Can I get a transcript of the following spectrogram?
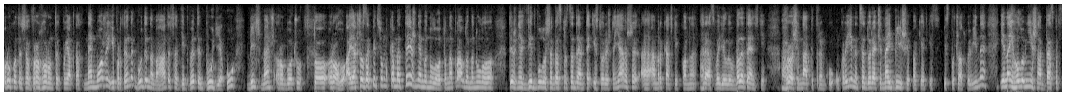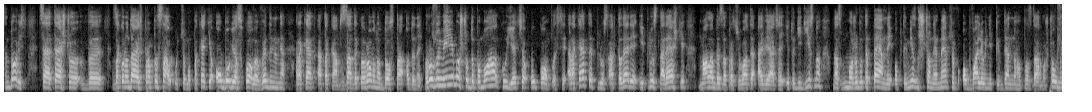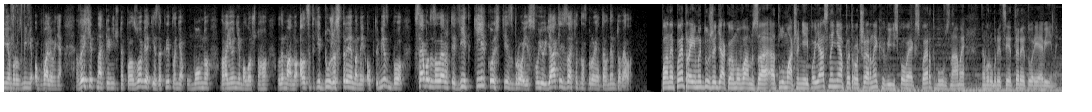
рухатися в розгорнутих порядках не може, і противник буде намагатися відбити будь-яку більш-менш робочу дорогу. А якщо за підсумками тижня минулого, то направду минулого тижня відбулося безпрецедентне історичне явище. Е, Американський конгрес виділив велетенські гроші на підтримку України. Це, до речі, найбільший пакет із, із початку війни. І найголовніша безпрецедентовість це те, що в законодавець прописав у цьому пакеті обов'язкове виділення ракет Атакам задекларовано до 100 одиниць. Розуміємо, що допомога кується у комплексі ракети, плюс артилерія, і плюс нарешті мала би запрацювати авіація. І тоді дійсно у нас може бути певний оптимізм, що не менше в обвалюванні південного плацдарму. Що в моєму розумінні обвалювання? Вихід на північне Поазов'я і закріплення умовно в районі молочного лиману. Але це такий дуже стриманий оптимізм, бо все буде залежати від кількості зброї. Свою якість західна зброя давним довела. Пане Петре, і ми дуже дякуємо вам за тлумачення і пояснення. Петро Черник, військовий експерт, був з нами в рубриці Територія війни.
